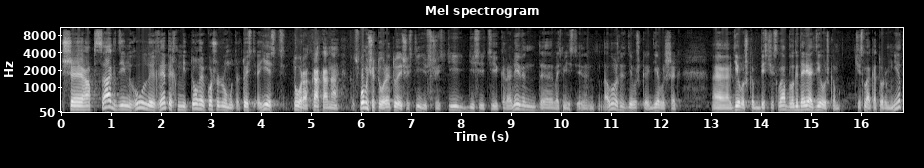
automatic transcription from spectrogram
Шеапсак дингулы гепех митогер кошер румутер. То есть есть Тора, как она, с помощью Торы, то есть 60, 60 королевин, 80 наложниц, девушка, девушек, э, девушкам без числа, благодаря девушкам, числа которым нет,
